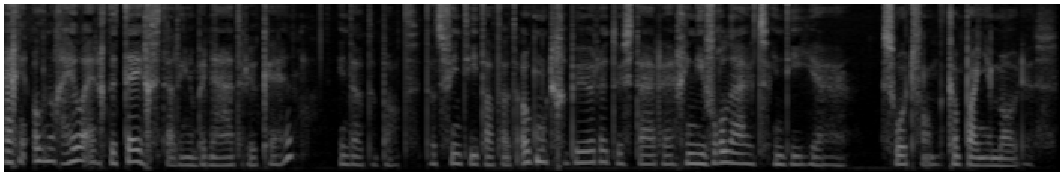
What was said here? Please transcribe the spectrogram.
hij ging ook nog heel erg de tegenstellingen benadrukken. Hè? In dat debat. Dat vindt hij dat dat ook moet gebeuren. Dus daar uh, ging hij voluit in die soort van campagnemodus.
